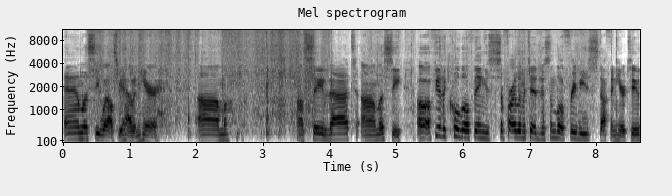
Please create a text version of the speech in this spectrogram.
And let's see what else we have in here. Um, I'll save that. Um, let's see. Oh, a few of the cool little things. Safari Limited, there's some little freebies stuff in here too.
